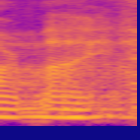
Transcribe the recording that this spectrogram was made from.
Chasing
